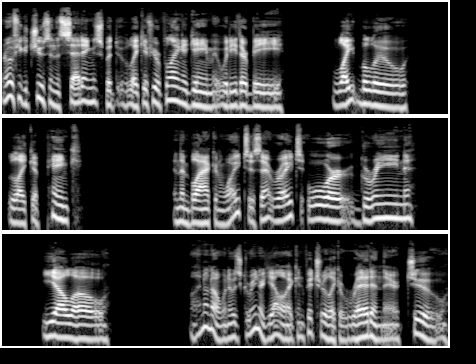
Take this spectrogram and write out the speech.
I don't know if you could choose in the settings, but like if you were playing a game, it would either be light blue, like a pink, and then black and white. Is that right? Or green, yellow. I don't know. When it was green or yellow, I can picture like a red in there too.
